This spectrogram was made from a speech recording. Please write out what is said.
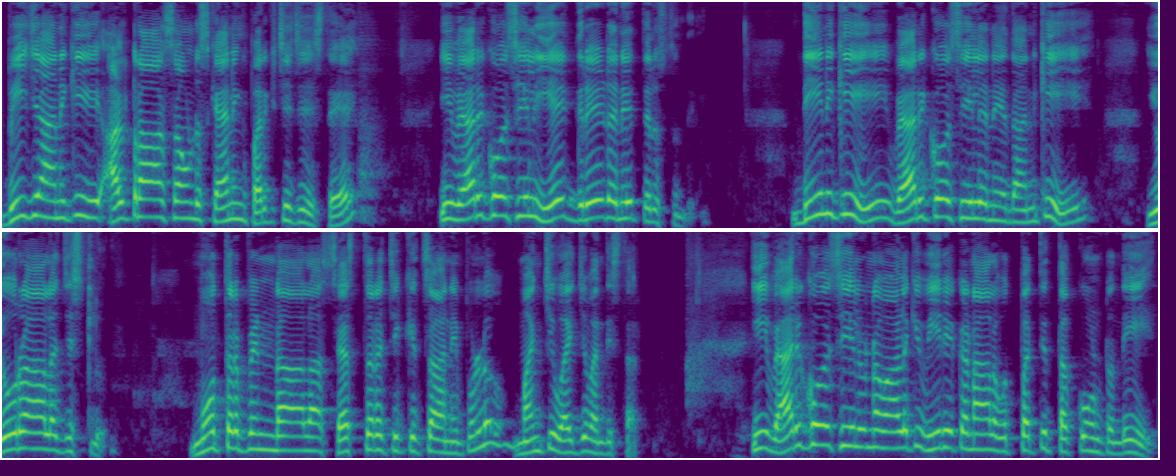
బీజానికి అల్ట్రాసౌండ్ స్కానింగ్ పరీక్ష చేస్తే ఈ వ్యారికోసీలు ఏ గ్రేడ్ అనేది తెలుస్తుంది. దీనికి వ్యారికోసీల్ అనే దానికి యూరాలజిస్టులు మూత్రపిండాల శస్త్రచికిత్స నిపుణులు మంచి వైద్యం అందిస్తారు. ఈ వ్యారికోసీల్ ఉన్న వాళ్ళకి వీర్యకణాల ఉత్పత్తి తక్కువ ఉంటుంది.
